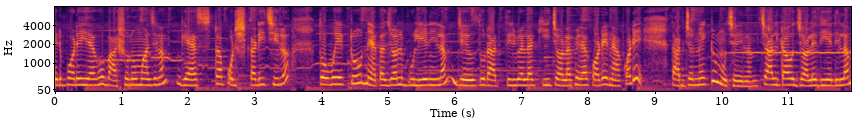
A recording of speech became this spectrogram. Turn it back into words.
এরপরেই দেখো বাসনও মাজলাম, গ্যাসটা পরিষ্কারই ছিল। তবু একটু নেতা জল বুলিয়ে নিলাম, যেহেতু রাত্রিবেলা কি চলাফেরা করে না করে, তার জন্য একটু মুছে নিলাম। চালটাও জলে দিয়ে দিলাম।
